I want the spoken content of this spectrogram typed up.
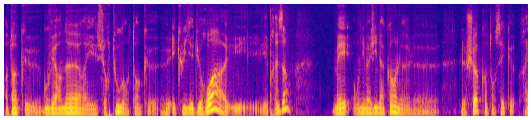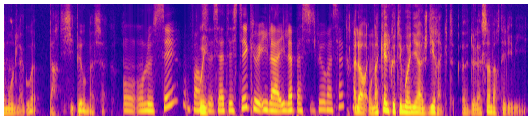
en tant que gouverneur et surtout en tant qu'écuyer du roi, il, il est présent. Mais on imagine à quand le, le- le choc quand on sait que Raymond de Lago a participé au massacre. On, on le sait, enfin, Oui. c'est- attesté qu'il a, il a participé au massacre. Alors, on a quelques témoignages directs euh, de la Saint-Barthélemy.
